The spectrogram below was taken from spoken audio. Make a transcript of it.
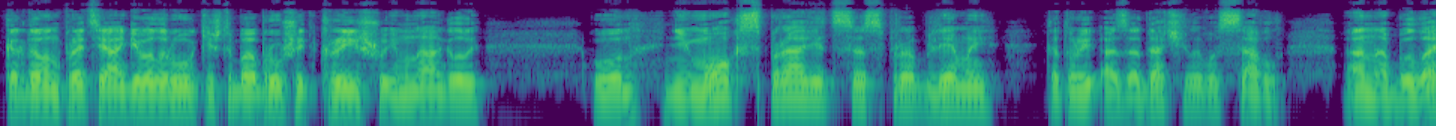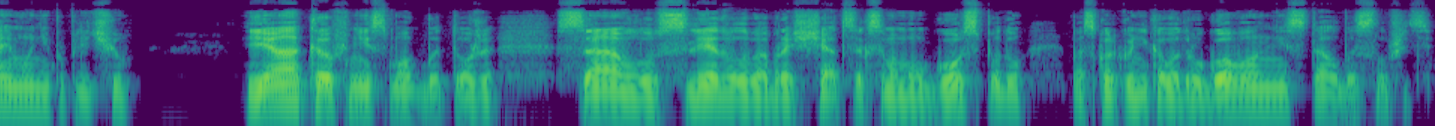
когда он протягивал руки, чтобы обрушить крышу им на головы. Он не мог справиться с проблемой, которой озадачил его Савл, она была ему не по плечу. Яков не смог бы тоже. Савлу следовало бы обращаться к самому Господу, поскольку никого другого он не стал бы слушать.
